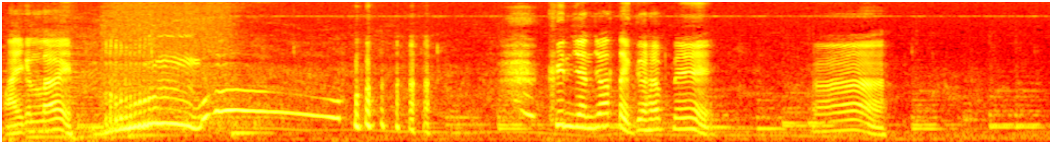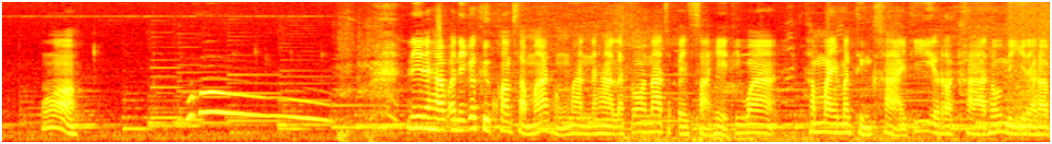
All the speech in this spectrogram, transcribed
ไปกันเลย ขึ้นยันยอดตึกนะครับนี่อ่าว้าวนี่นะครับ อันนี้ก็คือความสามารถของมันนะฮะ แล้วก็น่าจะเป็นสาเหตุที่ว่าทำไมมันถึงขายที่ราคาเท่านี้นะครับ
